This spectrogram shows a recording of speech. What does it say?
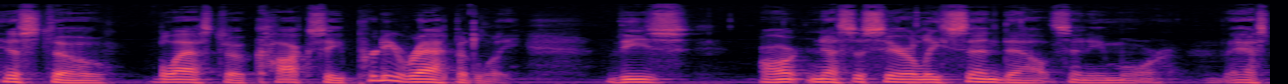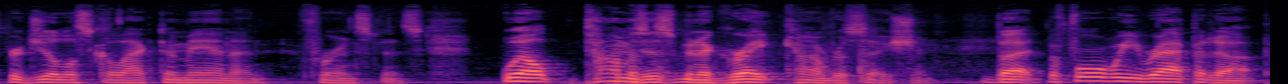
histoblastococcus pretty rapidly. These aren't necessarily send outs anymore. Aspergillus galactomannan, for instance. Well, Thomas, this has been a great conversation. But before we wrap it up,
